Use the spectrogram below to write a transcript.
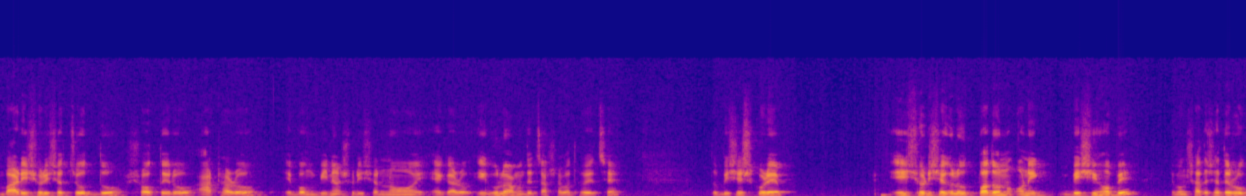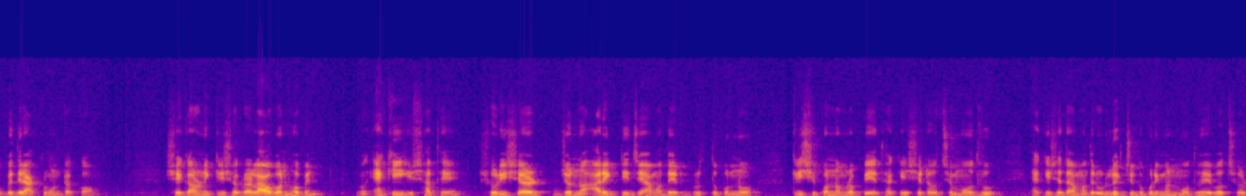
বাড়ি সরিষা চোদ্দ, সতেরো, আঠারো এবং বিনা সরিষা নয়, এগারো, এগুলো আমাদের চাষাবাদ হয়েছে। তো বিশেষ করে এই সরিষাগুলো উৎপাদন অনেক বেশি হবে এবং সাথে সাথে রোগ ব্যাধির আক্রমণটা কম। সে কারণে কৃষকরা লাভবান হবেন। এবং একই সাথে সরিষার জন্য আরেকটি যে আমাদের গুরুত্বপূর্ণ কৃষিপণ্য আমরা পেয়ে থাকি, সেটা হচ্ছে মধু। একই সাথে আমাদের উল্লেখযোগ্য পরিমাণ মধু এবছর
